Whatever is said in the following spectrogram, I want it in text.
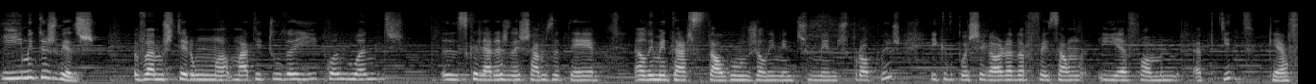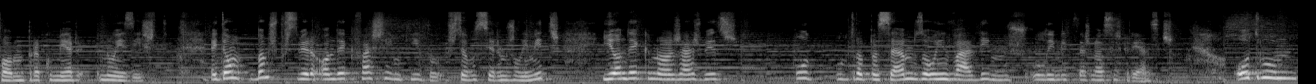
E muitas vezes vamos ter uma, uma atitude aí quando antes eh, se calhar as deixamos até alimentar-se de alguns alimentos menos próprios e que depois chega a hora da refeição e a fome, apetite, que é a fome para comer, não existe. Então vamos perceber onde é que faz sentido estabelecermos limites e onde é que nós às vezes ultrapassamos ou invadimos o limite das nossas crianças. Outro,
